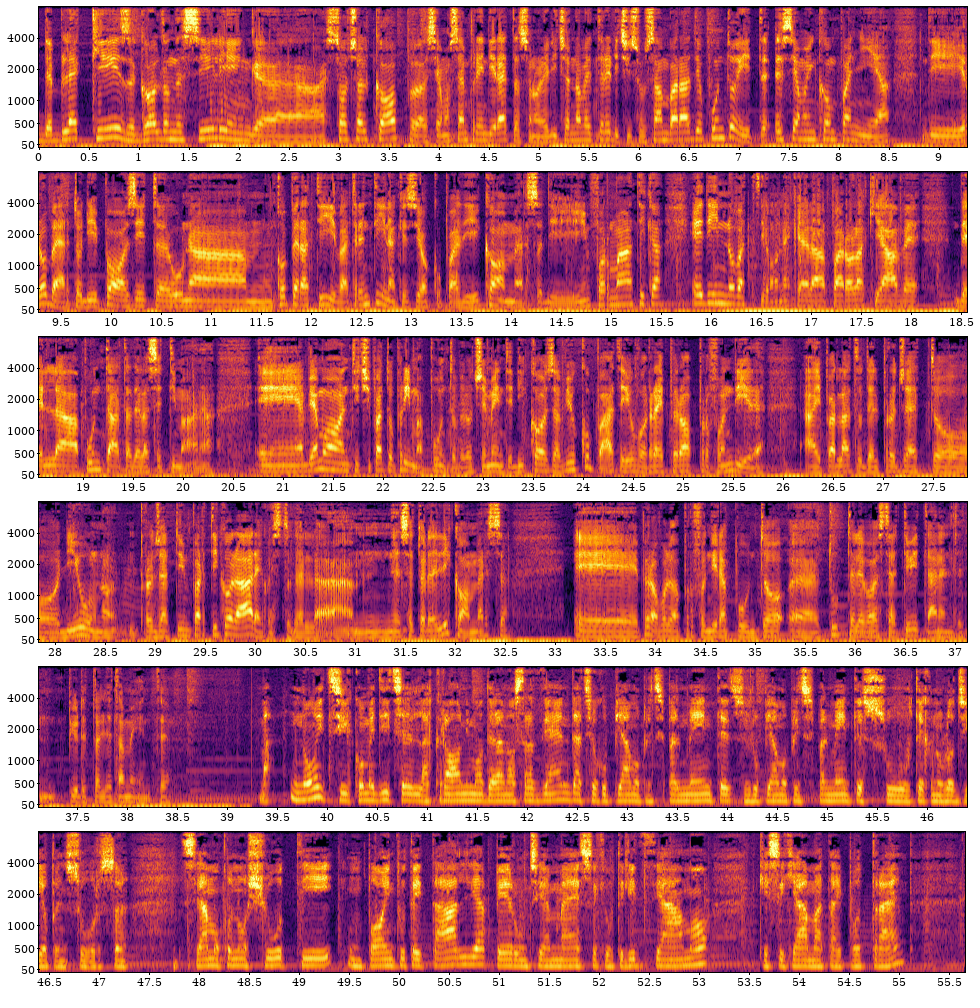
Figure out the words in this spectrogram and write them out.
The Black Keys, Gold on the Ceiling, eh, Social Cop, siamo sempre in diretta, sono le 19.13 su sambaradio.it e siamo in compagnia di Roberto di Posit, una mm, cooperativa trentina che si occupa di e-commerce, di informatica e di innovazione, che è la parola chiave della puntata della settimana. E abbiamo anticipato prima appunto velocemente di cosa vi occupate, io vorrei però approfondire. Hai parlato del progetto di uno, il progetto in particolare, questo del, mm, nel settore dell'e-commerce, e però volevo approfondire appunto eh, tutte le vostre attività nel- più dettagliatamente. Ma noi, ci- come dice l'acronimo della nostra azienda, ci occupiamo principalmente, sviluppiamo principalmente su tecnologia open source. Siamo conosciuti un po' in tutta Italia per un CMS che utilizziamo che si chiama Typo 3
